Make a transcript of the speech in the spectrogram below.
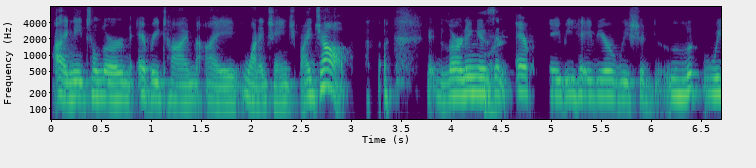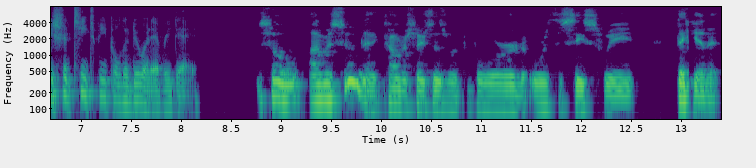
I need to learn every time I want to change my job. Learning is right. an everyday behavior. We should we should teach people to do it every day. So I'm assuming that conversations with the board or with the C-suite, they get it.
